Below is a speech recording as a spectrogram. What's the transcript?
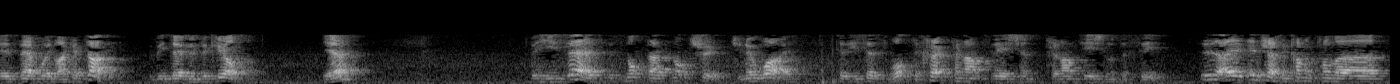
is therefore like a Tzadi. It would be Domin V'Kiyosom. Yeah. But he says it's not that's not true. Do you know why? Because he says, what's the correct pronunciation pronunciation of the C? This is uh, interesting coming from a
